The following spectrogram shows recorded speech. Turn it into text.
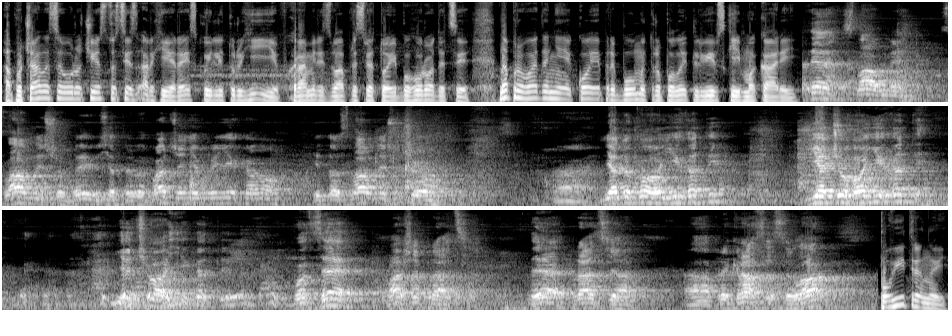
А почалися урочистості з архієрейської літургії в храмі Різдва Пресвятої Богородиці, на проведення якої прибув митрополит Львівський Макарій. Те славне, славне, що виявився телебачення приїхало, і то славне, що а, є до кого їхати, є чого їхати, є чого їхати. Бо це ваша праця, це праця а, прикраса села. Повітряний,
